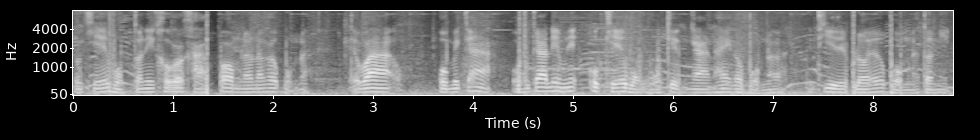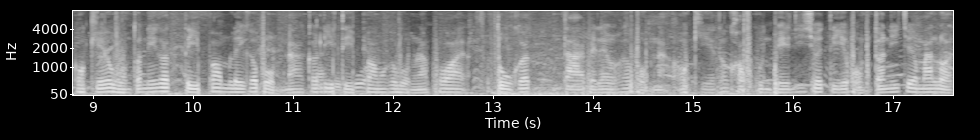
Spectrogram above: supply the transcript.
โอเคครับผมตอนนี้เขาก็ขาป้อมแล้วนะครับผมนะแต่ว่าโอเมก้าโอเมก้าเล่มนี้โอเคครับผมผมเก็บงานให้ครับผมนะเป็นที่เรียบร้อยครับผมนะตอนนี้โอเคครับผมตอนนี้ก็ตีป้อมเลยครับผมนะ ก็รีบตีป้อมครับผมนะเพราะว่าศัตรูก็ ตายไปแล้วครับผมนะโอเค ต้องขอบคุณเพนที่ช่วยตีครับผมตอนนี้เจอมาหลอด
